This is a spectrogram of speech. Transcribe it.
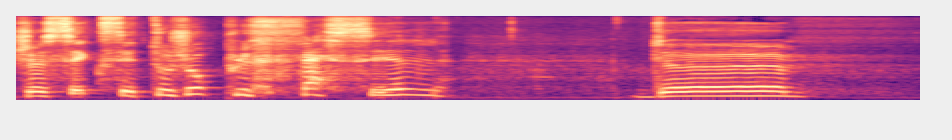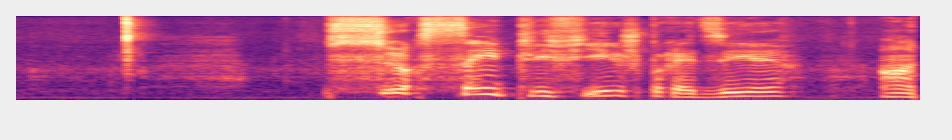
Je sais que c'est toujours plus facile de sursimplifier, je pourrais dire, en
